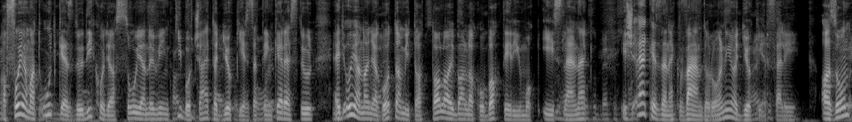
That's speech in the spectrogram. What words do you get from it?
A folyamat úgy kezdődik, hogy a szója növény kibocsát a gyökérzetén keresztül egy olyan anyagot, amit a talajban lakó baktériumok észlelnek, és elkezdenek vándorolni a gyökér felé. Azon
